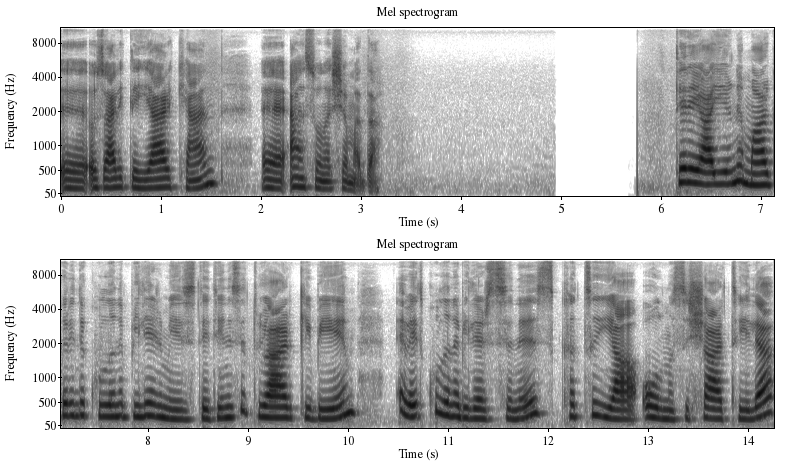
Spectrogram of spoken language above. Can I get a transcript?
E, özellikle yerken e, en son aşamada. Tereyağı yerine margarin de kullanabilir miyiz dediğinizi duyar gibiyim. Evet kullanabilirsiniz. Katı yağ olması şartıyla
